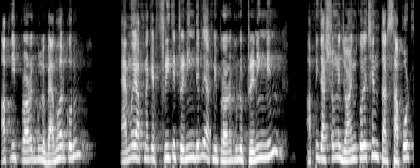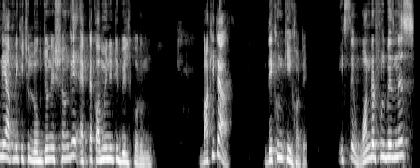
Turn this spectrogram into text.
আপনি প্রোডাক্টগুলো ব্যবহার করুন। অ্যামওয়ে আপনাকে ফ্রিতে ট্রেনিং দেবে। আপনি প্রোডাক্টগুলো ট্রেনিং নিন। আপনি যার সঙ্গে জয়েন করেছেন, তার সাপোর্ট নিয়ে আপনি কিছু লোকজনের সঙ্গে একটা কমিউনিটি বিল্ড করুন। বাকিটা দেখুন কি ঘটে। It's a wonderful business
